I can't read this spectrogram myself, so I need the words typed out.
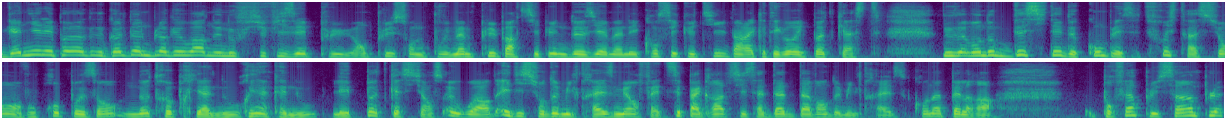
Gagner les Golden Blog Awards ne nous suffisait plus. En plus, on ne pouvait même plus participer une deuxième année consécutive dans la catégorie podcast. Nous avons donc décidé de combler cette frustration en vous proposant notre prix à nous, rien qu'à nous, les Podcast Science Awards édition 2013. Mais en fait, c'est pas grave si ça date d'avant 2013, qu'on appellera, pour faire plus simple,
